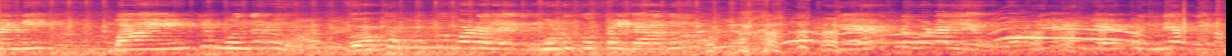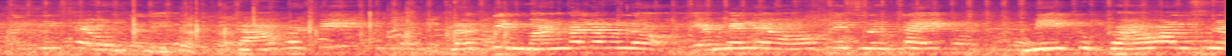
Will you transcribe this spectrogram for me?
చేస్తానని మా ఇంటి ముందరు ఒక కుక్క కూడా లేదు. మూడు కుక్కలు కాదు. గేట్లు కూడా లేవు. గేట్ ఉంది. అది తీసే ఉంటుంది. కాబట్టి ప్రతి మండలంలో ఎమ్మెల్యే ఆఫీసులు ఉంటాయి. మీకు కావాల్సిన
